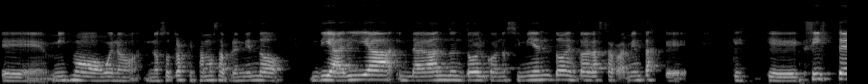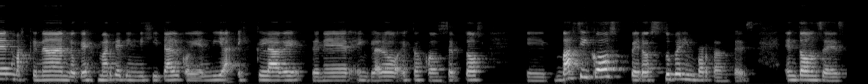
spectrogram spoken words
eh, mismo, bueno, nosotros que estamos aprendiendo día a día, indagando en todo el conocimiento, en todas las herramientas que, existen, más que nada en lo que es marketing digital, que hoy en día es clave tener en claro estos conceptos eh, básicos, pero súper importantes. Entonces,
